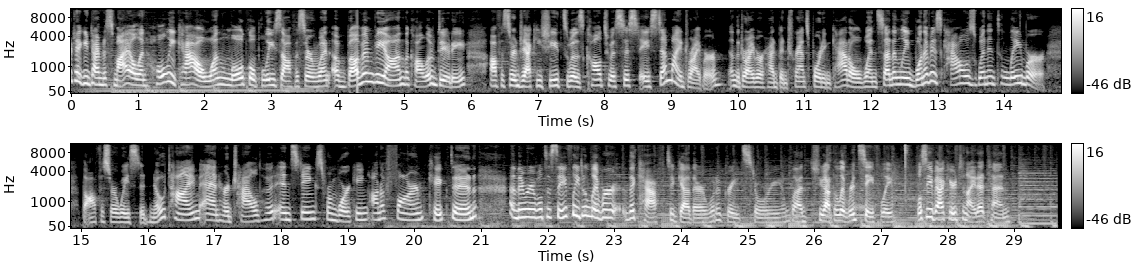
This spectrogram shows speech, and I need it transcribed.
for taking time to smile and holy cow, one local police officer went above and beyond the call of duty. Officer Jackie Sheets was called to assist a semi driver and the driver had been transporting cattle when suddenly one of his cows went into labor. The officer wasted no time and her childhood instincts from working on a farm kicked in and they were able to safely deliver the calf together. What a great story. I'm glad she got delivered safely. We'll see you back here tonight at 10.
